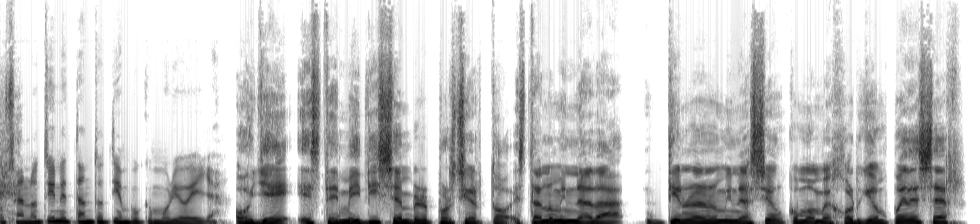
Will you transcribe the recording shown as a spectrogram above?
O sea, no tiene tanto tiempo que murió ella. Oye, este May December, por cierto, está nominada, tiene una nominación como mejor guion. Puede ser,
